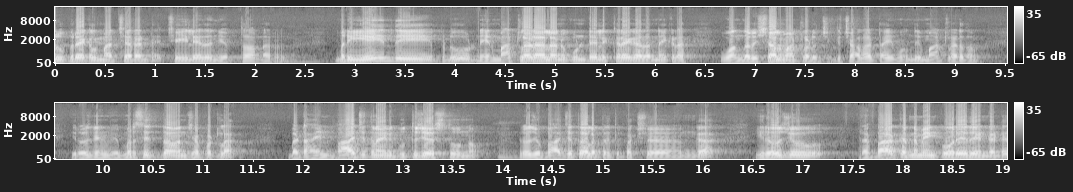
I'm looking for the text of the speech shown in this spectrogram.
రూపురేఖలు మార్చారంటే చేయలేదని చెప్తా ఉన్నారు. మరి ఏంది ఇప్పుడు నేను మాట్లాడాలనుకుంటే లెక్కరే కదన్నా ఇక్కడ వంద విషయాలు మాట్లాడవచ్చు ఇంకా చాలా టైం ఉంది మాట్లాడదాం. ఈరోజు నేను విమర్శిద్దామని చెప్పట్లా బట్ ఆయన బాధ్యతను ఆయన గుర్తు చేస్తూ ఉన్నాం. ఈరోజు బాధ్యతల ప్రతిపక్షంగా ఈరోజు ప్రభాకర్ని మేము కోరేది ఏంటంటే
